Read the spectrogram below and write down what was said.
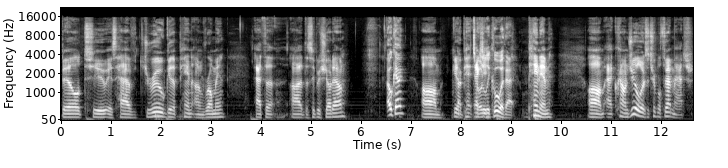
build to is have Drew get a pin on Roman at the uh, the Super Showdown. Okay. Um, get a I'm pin, totally actually cool with that. pin him. Um, at Crown Jewel, it's a triple threat match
